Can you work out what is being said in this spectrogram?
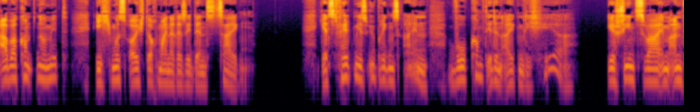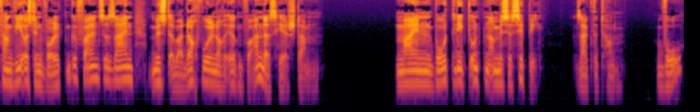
Aber kommt nur mit, ich muss euch doch meine Residenz zeigen. Jetzt fällt mir's übrigens ein, wo kommt ihr denn eigentlich her? Ihr schien zwar im Anfang wie aus den Wolken gefallen zu sein, müsst aber doch wohl noch irgendwo anders herstammen. Mein Boot liegt unten am Mississippi, sagte Tom. Wo?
